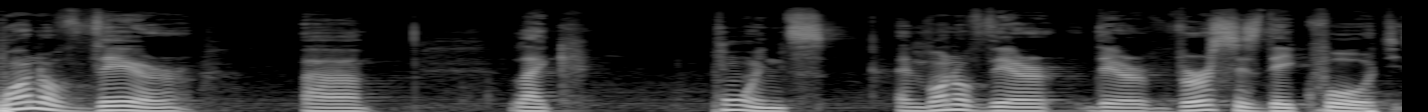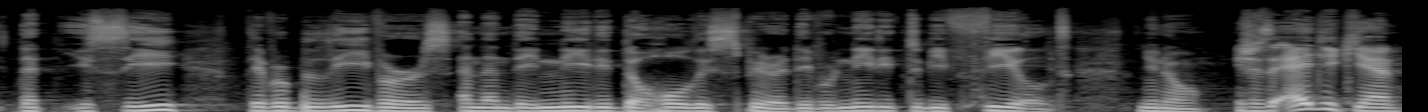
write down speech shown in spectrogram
one of their uh, like points and one of their their verses they quote that you see they were believers and then they needed the Holy Spirit. They were needed to be filled, you know. És az egyik ilyen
